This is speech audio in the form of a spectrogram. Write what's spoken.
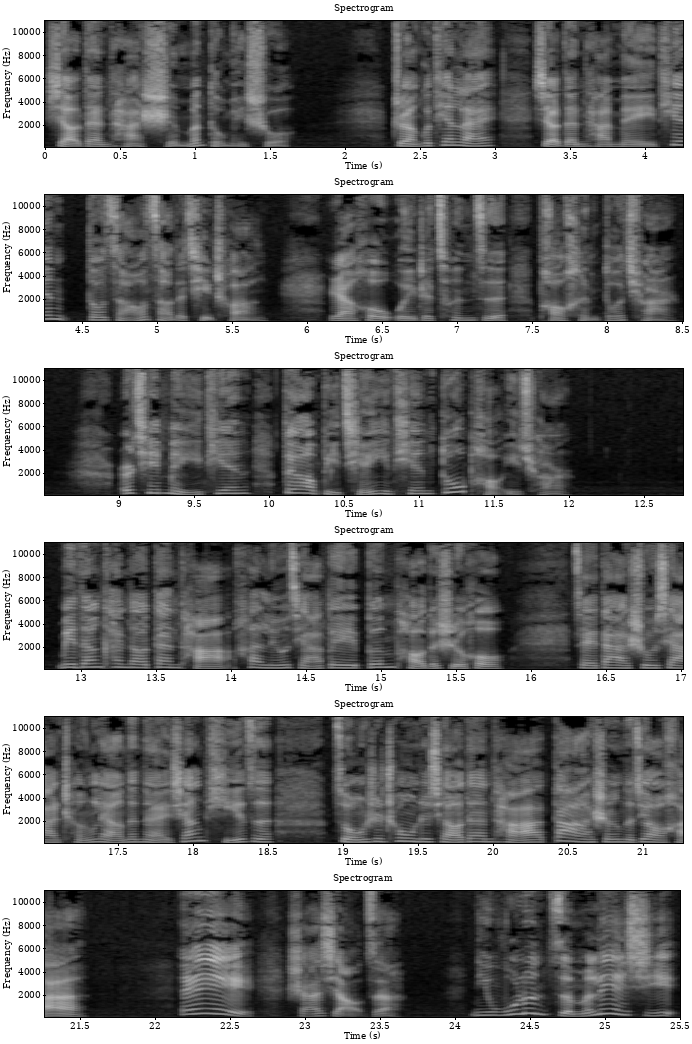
小蛋挞什么都没说。转过天来，小蛋挞每天都早早的起床，然后围着村子跑很多圈儿，而且每一天都要比前一天多跑一圈儿。每当看到蛋挞汗流浃背奔跑的时候，在大树下乘凉的奶香蹄子总是冲着小蛋挞大声的叫喊：“哎，傻小子，你无论怎么练习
